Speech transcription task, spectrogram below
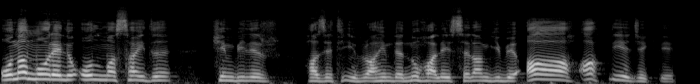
ona morali olmasaydı kim bilir Hazreti İbrahim de Nuh aleyhisselam gibi ah ah diyecekti.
